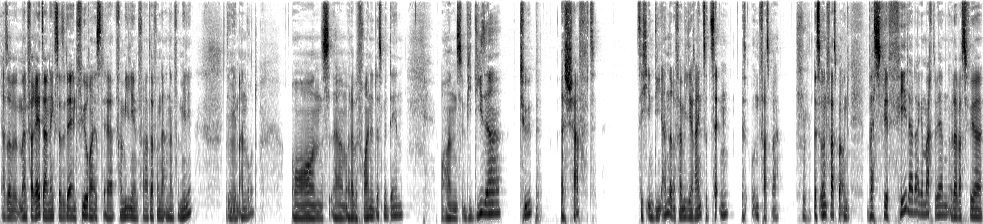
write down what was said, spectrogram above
also man verrät da nichts. Also der Entführer ist der Familienvater von der anderen Familie, die nebenan wohnt. Und ähm, oder befreundet ist mit denen. Und wie dieser Typ es schafft, sich in die andere Familie reinzuzecken, ist unfassbar. ist unfassbar. Und was für Fehler da gemacht werden oder was für,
